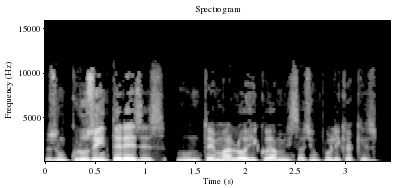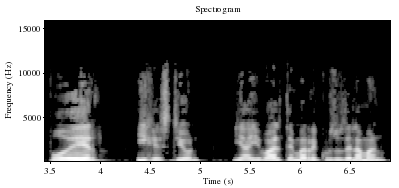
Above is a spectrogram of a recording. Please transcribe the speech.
pues un cruce de intereses, un tema lógico de administración pública que es poder y gestión, y ahí va el tema de recursos de la mano,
